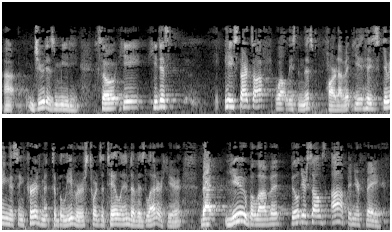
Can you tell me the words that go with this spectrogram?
Uh, Jude is meaty. So he, he just, he starts off, well at least in this part of it, he, he's giving this encouragement to believers towards the tail end of his letter here, that you, beloved, build yourselves up in your faith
